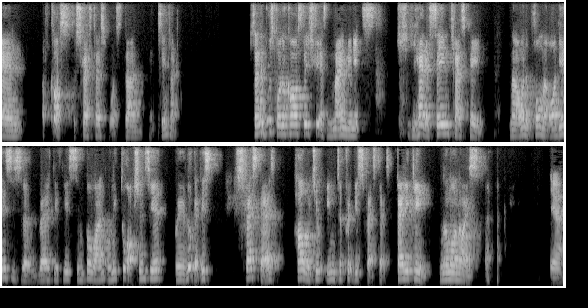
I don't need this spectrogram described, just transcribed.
and of course, the stress test was done at the same time. Standard Bruce protocol, stage three as nine minutes he had the same chest pain. Now I want to poll my audience. This is a relatively simple one. Only two options here. When you look at this stress test, how would you interpret this stress test? Fairly clean, no more noise. yeah.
